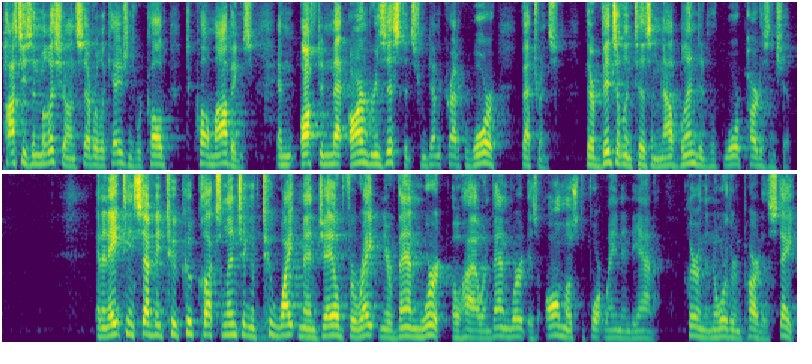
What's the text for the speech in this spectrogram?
Posses and militia on several occasions were called to quell mobbings and often met armed resistance from Democratic war veterans, their vigilantism now blended with war partisanship. And an 1872 Ku Klux lynching of two white men jailed for rape near Van Wert, Ohio, and Van Wert is almost to Fort Wayne, Indiana, clear in the northern part of the state,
